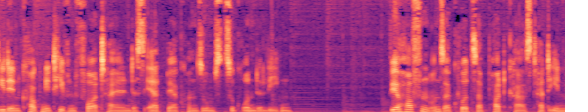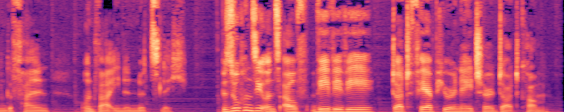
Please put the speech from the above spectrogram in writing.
die den kognitiven Vorteilen des Erdbeerkonsums zugrunde liegen. Wir hoffen, unser kurzer Podcast hat Ihnen gefallen und war Ihnen nützlich. Besuchen Sie uns auf www.fairpurenature.com.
